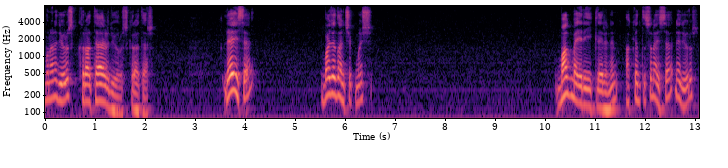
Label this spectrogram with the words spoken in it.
Buna ne diyoruz? Krater diyoruz. Krater. L ise bacadan çıkmış magma eriyiklerinin akıntısına ise ne diyoruz?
